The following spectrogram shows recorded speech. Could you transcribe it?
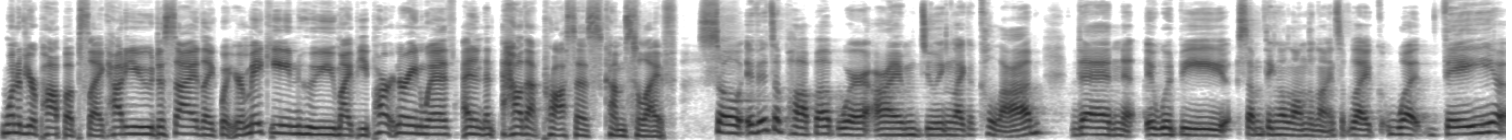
one of your pop-ups like how do you decide like what you're making who you might be partnering with and how that process comes to life so if it's a pop-up where I'm doing like a collab, then it would be something along the lines of like what they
